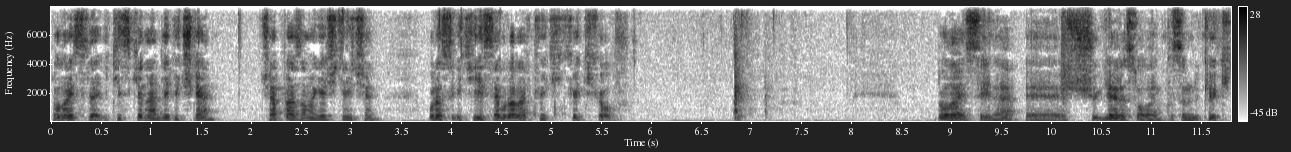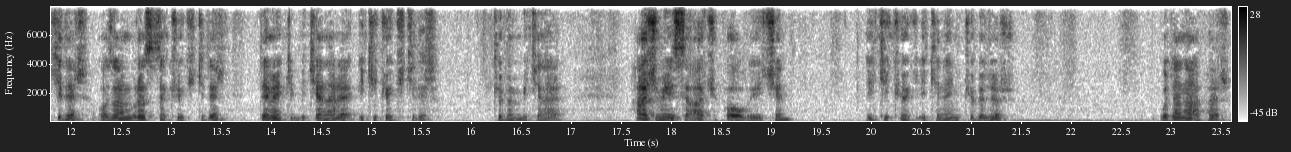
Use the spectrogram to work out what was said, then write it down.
Dolayısıyla ikiz kenarlı üçgen çaprazlama geçtiği için burası 2 ise buralar kök 2 kök 2 olur. Dolayısıyla e, şu yarısı olan kısım kök 2'dir. O zaman burası da kök 2'dir. Demek ki bir kenarı 2 kök 2'dir. Küpün bir kenarı. Hacmi ise a küp olduğu için 2 kök 2'nin kübüdür. Bu da ne yapar?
